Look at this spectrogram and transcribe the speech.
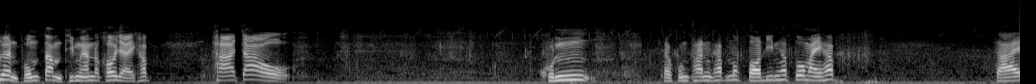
พื่อนๆผมตั้มทีมงานนกเขาใหญ่ครับพาเจ้า ขุนเจ้าขุนพันธ์ครับ นกต่อดินครับตัวใหม่ครับสาย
